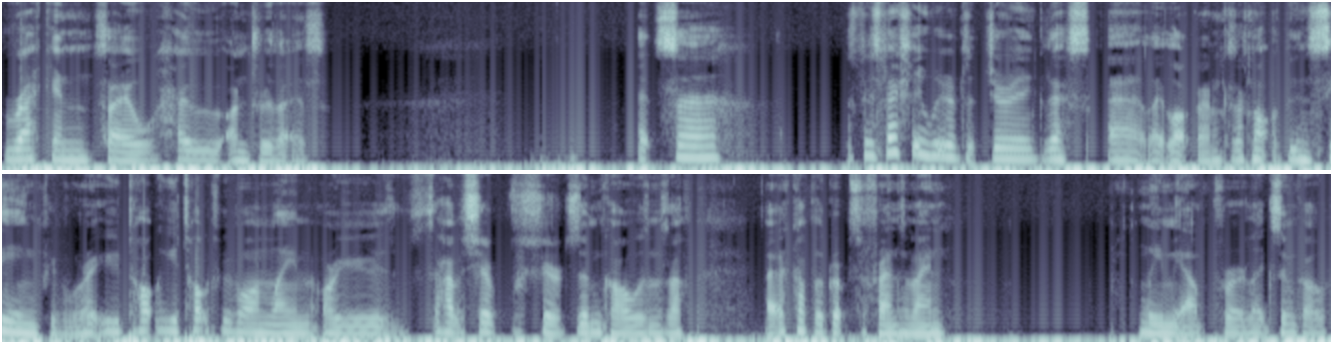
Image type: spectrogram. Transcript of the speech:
reconcile how untrue that is. It's uh, it's been especially weird during this uh, like lockdown because I've not been seeing people. Right, you talk you talk to people online or you have shared, shared Zoom calls and stuff. Like a couple of groups of friends of mine, we meet up for like Zoom calls,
